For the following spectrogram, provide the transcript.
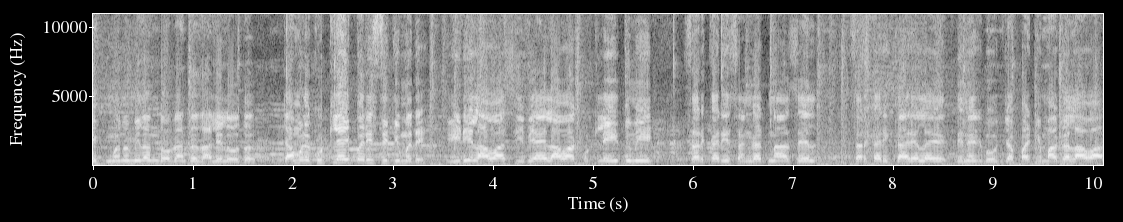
एक मनोमिलन दोघांचं झालेलं होतं. त्यामुळे कुठल्याही परिस्थितीमध्ये ईडी लावा सीबीआय लावा कुठलेही तुम्ही सरकारी संघटना असेल सरकारी कार्यालय दिनेश भाऊंच्या पाठीमागं लावा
